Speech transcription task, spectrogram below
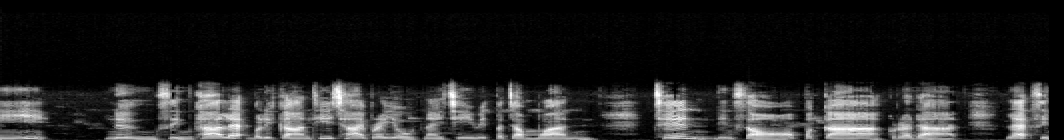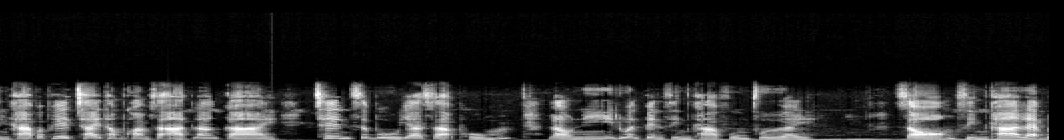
นี้ 1. สินค้าและบริการที่ใช้ประโยชน์ในชีวิตประจำวัน เช่น ดินสอ ปากกา กระดาษ และสินค้าประเภทใช้ทำความสะอาดร่างกาย เช่น สบู่ยาสระผม เหล่านี้ล้วนเป็นสินค้าฟุ่มเฟือย 2. สินค้าและบ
